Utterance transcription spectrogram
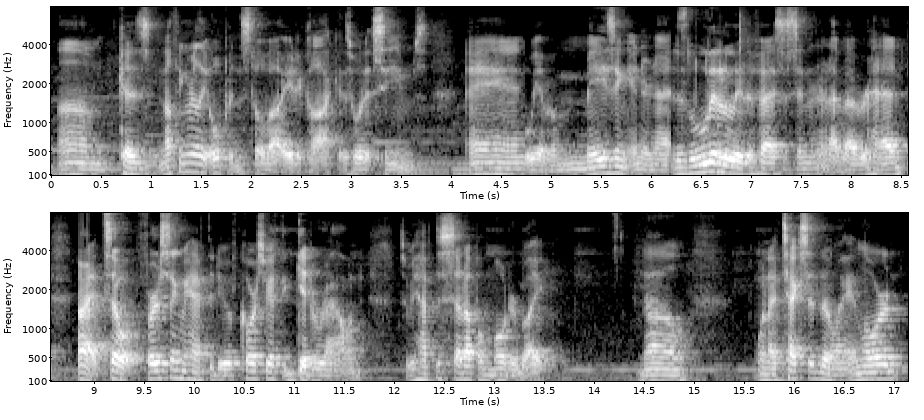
because nothing really opens till about 8 o'clock, is what it seems. And we have amazing internet. It is literally the fastest internet I've ever had. All right, so first thing we have to do, of course, we have to get around. So we have to set up a motorbike. Now, when I texted the landlord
